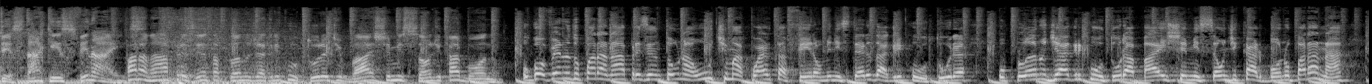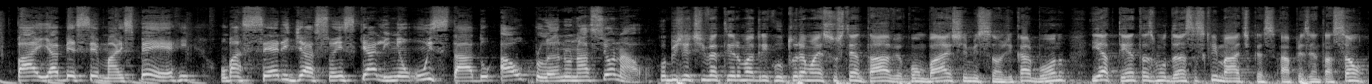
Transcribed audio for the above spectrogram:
Destaques finais. Paraná apresenta plano de agricultura de baixa emissão de carbono. O governo do Paraná apresentou na última quarta-feira ao Ministério da Agricultura o Plano de Agricultura Baixa Emissão de Carbono Paraná PAI ABC mais PR, uma série de ações que alinham um estado ao plano nacional. O objetivo é ter uma agricultura mais sustentável, com baixa emissão de carbono e atenta às mudanças climáticas. A apresentação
